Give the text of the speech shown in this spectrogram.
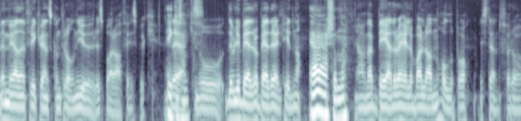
Men mye av den frekvenskontrollen gjøres bare av Facebook. Det, noe, det blir bedre og bedre hele tiden. da. Ja, jeg skjønner. Ja, Det er bedre å heller bare la den holde på, istedenfor å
